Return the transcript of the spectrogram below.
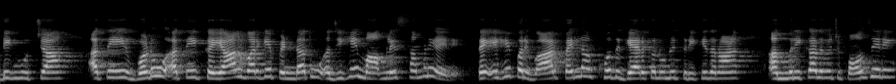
ਡਿੰਗੂਚਾ ਅਤੇ ਵੜੂ ਅਤੇ ਕਯਾਲ ਵਰਗੇ ਪਿੰਡਾਂ ਤੋਂ ਅਜਿਹੇ ਮਾਮਲੇ ਸਾਹਮਣੇ ਆਏ ਨੇ। ਤੇ ਇਹ ਪਰਿਵਾਰ ਪਹਿਲਾਂ ਖੁਦ ਗੈਰ ਕਾਨੂੰਨੀ ਤਰੀਕੇ ਦੇ ਨਾਲ ਅਮਰੀਕਾ ਦੇ ਵਿੱਚ ਪਹੁੰਚਦੇ ਨੇ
